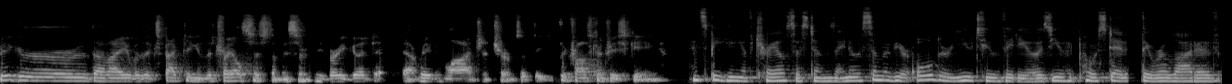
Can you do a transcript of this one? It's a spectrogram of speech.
bigger than I was expecting. And the trail system is certainly very good at Raven Lodge in terms of the, the cross country skiing. And speaking of trail systems, I know some of your older YouTube videos you had posted, there were a lot of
